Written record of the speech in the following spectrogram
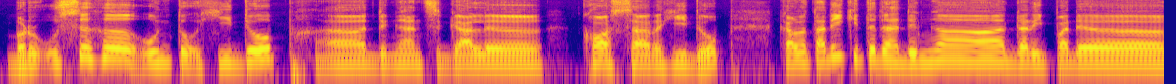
berusaha untuk hidup uh, dengan segala kos sara hidup. Kalau tadi kita dah dengar daripada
